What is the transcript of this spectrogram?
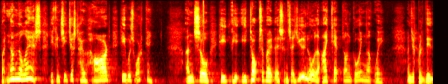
But nonetheless, you can see just how hard he was working. And so he, he, he talks about this and says, You know that I kept on going that way. And the,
